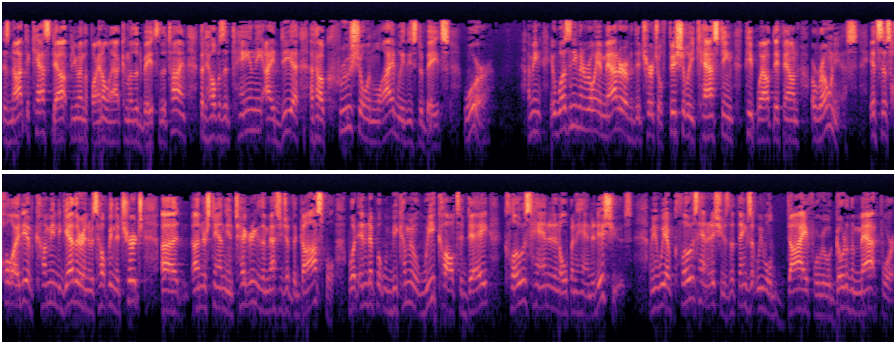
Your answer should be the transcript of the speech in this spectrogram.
is not to cast doubt you on the final outcome of the debates of the time, but to help us attain the idea of how crucial and lively these debates were. I mean, it wasn't even really a matter of the church officially casting people out they found erroneous. It's this whole idea of coming together and it was helping the church uh, understand the integrity of the message of the gospel. What ended up becoming what we call today closed-handed and open-handed issues. I mean, we have closed-handed issues, the things that we will die for, we will go to the mat for.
